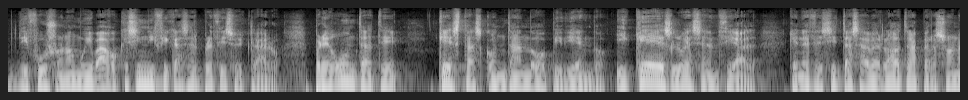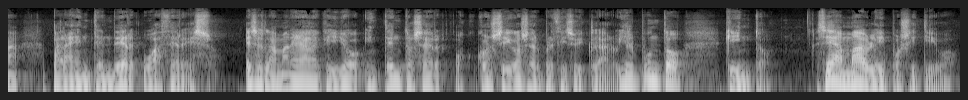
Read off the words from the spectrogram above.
difuso, ¿no? muy vago. ¿Qué significa ser preciso y claro? Pregúntate qué estás contando o pidiendo y qué es lo esencial que necesita saber la otra persona para entender o hacer eso. Esa es la manera en la que yo intento ser o consigo ser preciso y claro. Y el punto quinto, sea amable y positivo.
